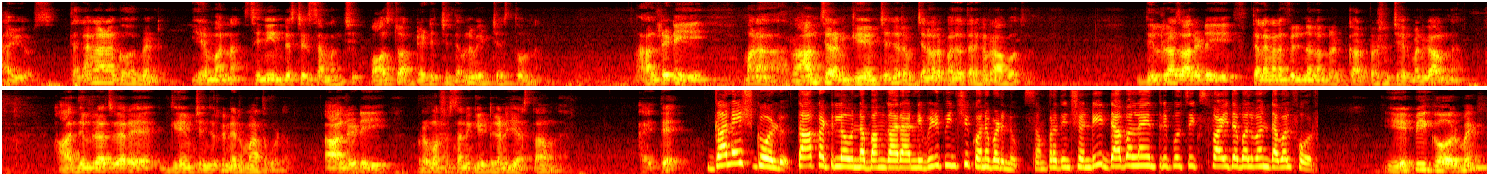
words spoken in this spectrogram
హై వ్యూర్స్ తెలంగాణ గవర్నమెంట్ ఏమన్నా సినీ ఇండస్ట్రీకి సంబంధించి పాజిటివ్ అప్డేట్ ఇచ్చిద్దామని వెయిట్ చేస్తూ ఉన్నాం ఆల్రెడీ మన రామ్ చరణ్ గేమ్ చేంజర్ రేపు జనవరి పదో తారీఖున రాబోతుంది. Dil Raju already Telangana film development corporation చైర్మన్గా ఉన్నారు. ఆ దిల్ రాజు గారే గేమ్ చేంజర్కి నిర్మాత కూడా. ఆల్రెడీ ప్రమోషన్స్ అన్ని గట్టిగానే చేస్తూ ఉన్నారు. అయితే గణేష్ గోల్డ్ తాకట్టులో ఉన్న బంగారాన్ని విడిపించి కొనబడును. సంప్రదించండి double nine triple six five double one double four. AP government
